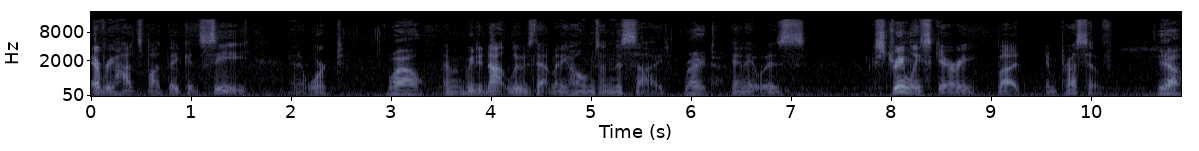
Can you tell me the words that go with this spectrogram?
every hot spot they could see, and it worked. Wow. I mean, we did not lose that many homes on this side, Right. and it was extremely scary but impressive. Yeah.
